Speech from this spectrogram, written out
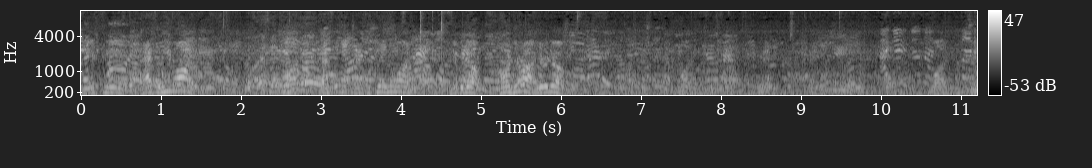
ESPN. That's what he wanted. That's what, that's what, that's wanted. Here we go. Horns are on. Here we go. One, two, ready, ready, ready. One, two,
